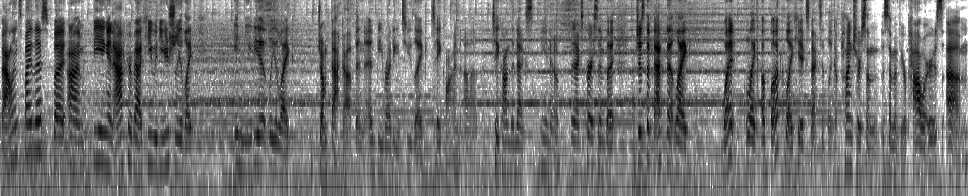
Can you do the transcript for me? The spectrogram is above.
balance by this, but um, being an acrobat, he would usually like immediately like jump back up and, and be ready to like take on um, take on the next you know the next person. But just the fact that like what like a book like he expected like a punch or some some of your powers um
